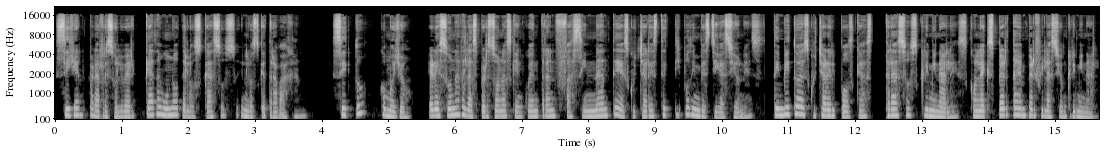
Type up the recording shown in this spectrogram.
siguen para resolver cada uno de los casos en los que trabajan. Si tú, como yo, eres una de las personas que encuentran fascinante escuchar este tipo de investigaciones, te invito a escuchar el podcast Trazos Criminales con la experta en perfilación criminal,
